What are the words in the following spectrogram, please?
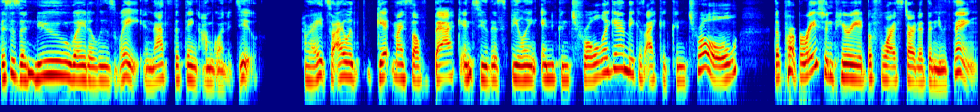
this is a new way to lose weight. And that's the thing I'm going to do. Right. So I would get myself back into this feeling in control again because I could control the preparation period before I started the new thing.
